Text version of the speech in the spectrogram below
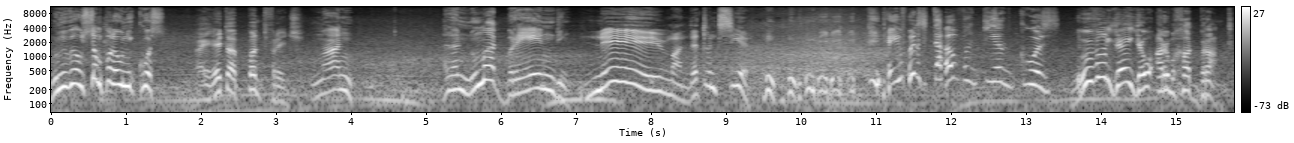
moenie wou simpel hou nie, Koos. Hy het 'n punt, Fridge. Man. Hulle noem dit branding. Nee man, dit klink seer. Jy verstaan verkeerd, Koos. Hoe wil jy jou armgat brand?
